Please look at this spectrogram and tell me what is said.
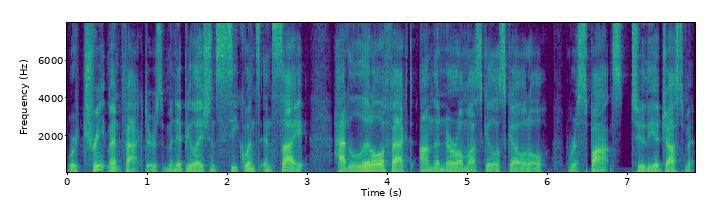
were treatment factors, manipulation, sequence, and site had little effect on the neuromusculoskeletal response to the adjustment,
